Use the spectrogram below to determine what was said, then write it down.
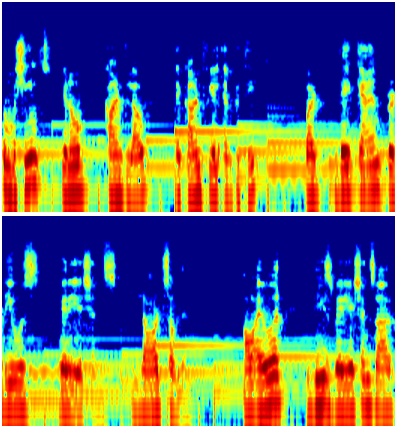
So, machines, you know, can't love, they can't feel empathy, but they can produce variations, lots of them. However, these variations are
